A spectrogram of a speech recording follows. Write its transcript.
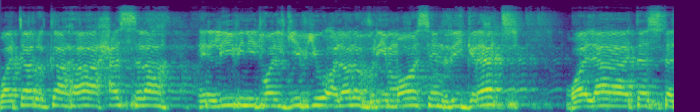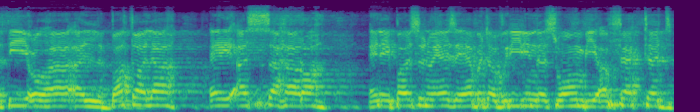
وَتَرْكَهَا حَسْرَةً And leaving it will give you a lot of remorse and regret. ولا تستطيعها البطلة أي السهرة and a person who has a habit of reading this won't be affected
